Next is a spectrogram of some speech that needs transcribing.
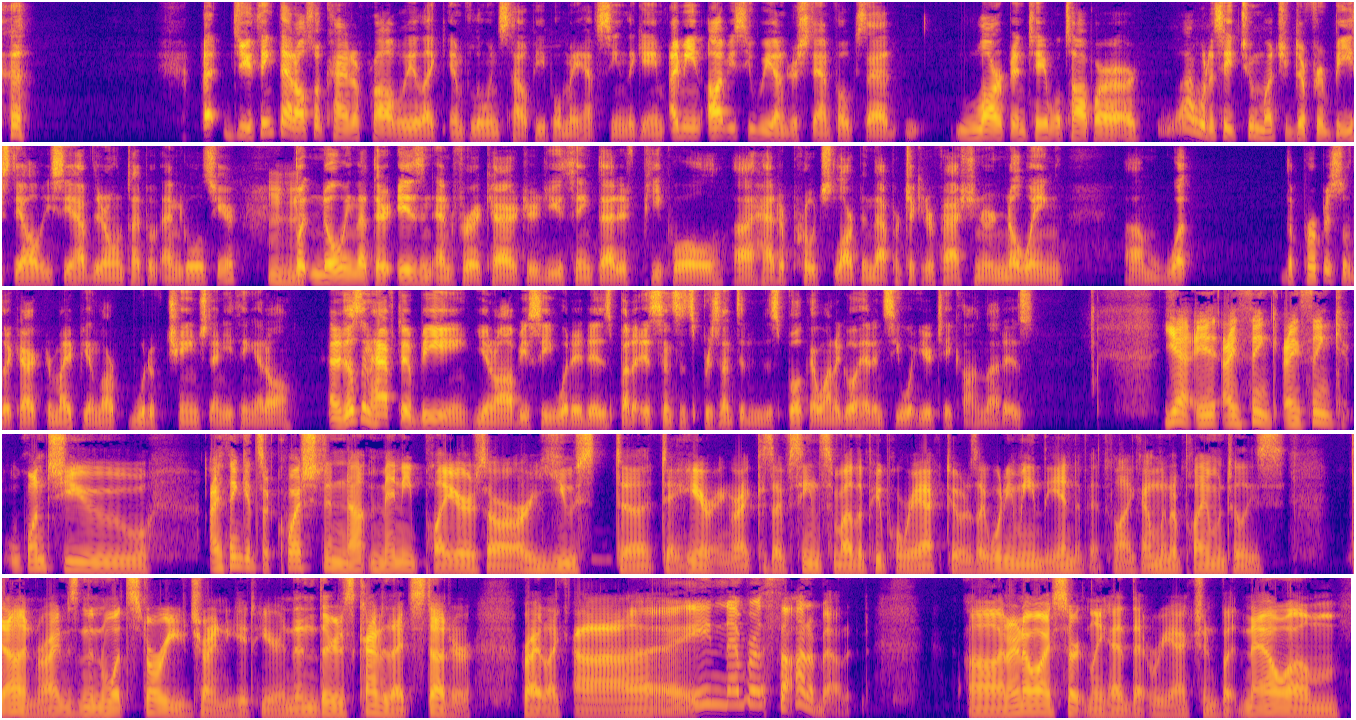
Uh, do you think that also kind of probably like influenced how people may have seen the game? I mean, obviously we understand folks that LARP and tabletop are, are I wouldn't say too much different beasts. They obviously have their own type of end goals here. Mhm. But knowing that there is an end for a character, do you think that if people uh, had approached LARP in that particular fashion, or knowing um, what the purpose of their character might be in LARP, would have changed anything at all? And it doesn't have to be, you know, obviously what it is, but it, since it's presented in this book, I want to go ahead and see what your take on that is. Yeah, it, I think I think once you, I think it's a question not many players are, are used to, to hearing, right? Because I've seen some other people react to it. It's like, what do you mean the end of it? Like, I'm going to play him until he's done, right? And then what story are you trying to get here? And then there's kind of that stutter, right? Like, I never thought about it. Uh, and I know I certainly had that reaction, but now, um,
